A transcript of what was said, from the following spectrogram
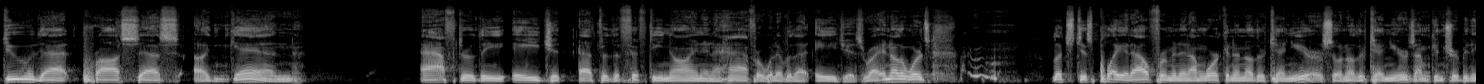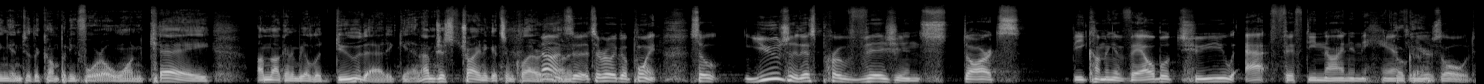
do that process again after the age after the 59 and a half or whatever that age is, right? In other words, let's just play it out for a minute. I'm working another 10 years. So another 10 years I'm contributing into the company 401k. I'm not going to be able to do that again. I'm just trying to get some clarity no, on it's it. A, it's a really good point. So usually this provision starts becoming available to you at 59 and a half okay. years old.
